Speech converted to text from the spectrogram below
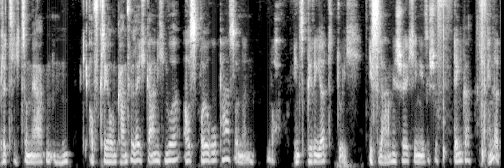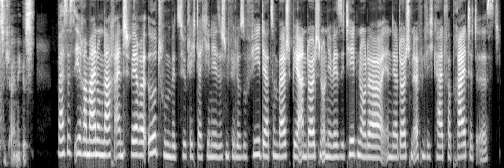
plötzlich zu merken, mh, die Aufklärung kam vielleicht gar nicht nur aus Europa, sondern noch inspiriert durch islamische, chinesische Denker. Da ändert sich einiges. Was ist Ihrer Meinung nach ein schwerer Irrtum bezüglich der chinesischen Philosophie, der zum Beispiel an deutschen Universitäten oder in der deutschen Öffentlichkeit verbreitet ist?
